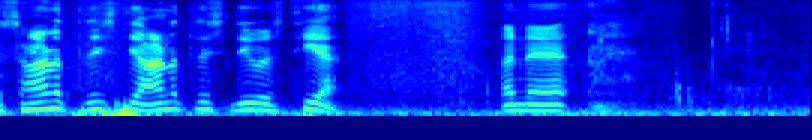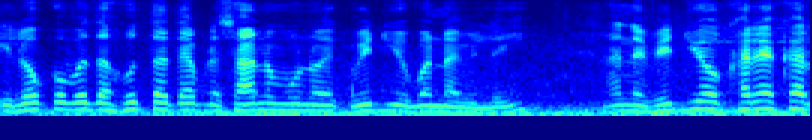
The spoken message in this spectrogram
સાડત્રીસથી આડત્રીસ દિવસ થયા. અને એ લોકો બધા હોતા તે આપણે સાનો મૂનો એક વીડિયો બનાવી લઈ. અને વીડિયો ખરેખર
